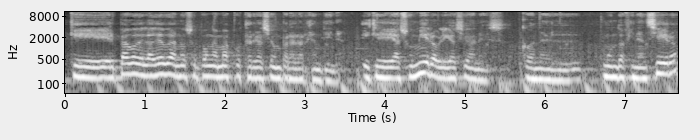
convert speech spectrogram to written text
que el pago de la deuda no suponga más postergación para la Argentina y que asumir obligaciones con el mundo financiero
